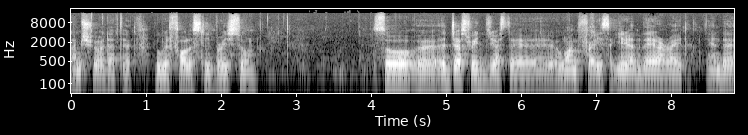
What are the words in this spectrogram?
I'm sure that you will fall asleep very soon. So just read just one phrase here and there, right? And uh,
